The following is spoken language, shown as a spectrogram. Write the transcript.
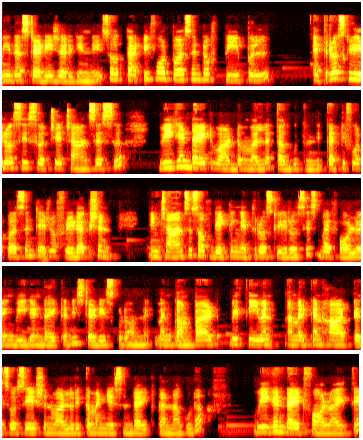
మీద స్టడీ జరిగింది. So thirty four percent of people atherosclerosis వచ్చే ఛాన్సెస్ వీగన్ డైట్ వాడడం వల్ల తగ్గుతుంది. Thirty four percentage of reduction in chances of getting atherosclerosis by following vegan diet అని స్టడీస్ కూడా ఉన్నాయి. When compared with even American Heart Association వాళ్ళు రికమెండ్ చేసిన డైట్ కన్నా కూడా వీగన్ డైట్ ఫాలో అయితే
